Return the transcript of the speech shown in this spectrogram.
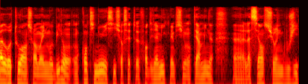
pas de retour hein, sur la moyenne mobile. On, continue ici sur cette forte dynamique, même si on termine euh, la séance sur une bougie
